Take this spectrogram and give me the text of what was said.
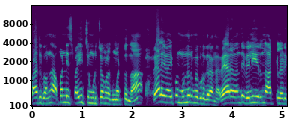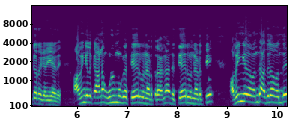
பார்த்துக்கோங்க அப்பண்டிஸ் பயிற்சி முடித்தவங்களுக்கு மட்டும்தான் வேலை வாய்ப்பு முன்னுரிமை கொடுக்குறாங்க. வேற வந்து வெளியிருந்து ஆட்கள் எடுக்கிறது கிடையாது. அவங்களுக்கான உள்முக தேர்வு நடத்துகிறாங்க அந்த தேர்வு நடத்தி அவங்க வந்து அதில் வந்து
